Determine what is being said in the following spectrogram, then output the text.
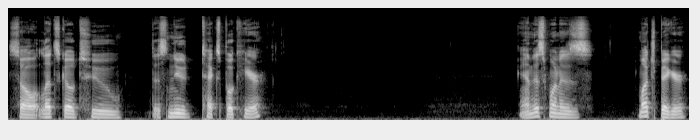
So let's go to this new textbook here. And this one is much bigger.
